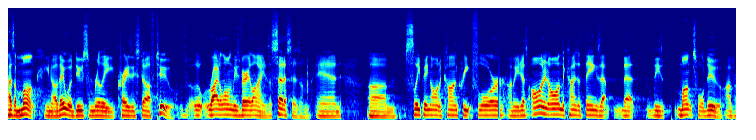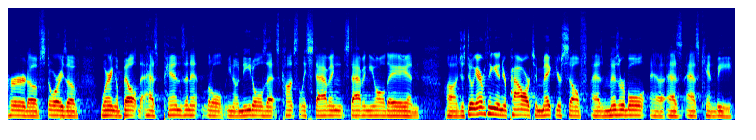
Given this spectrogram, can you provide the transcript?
as a monk, you know, they would do some really crazy stuff too, right along these very lines asceticism and um, sleeping on a concrete floor. I mean, just on and on the kinds of things that, that these monks will do. I've heard of stories of wearing a belt that has pins in it, little, you know, needles that's constantly stabbing, stabbing you all day, and uh, just doing everything in your power to make yourself as miserable uh, as, as can be.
